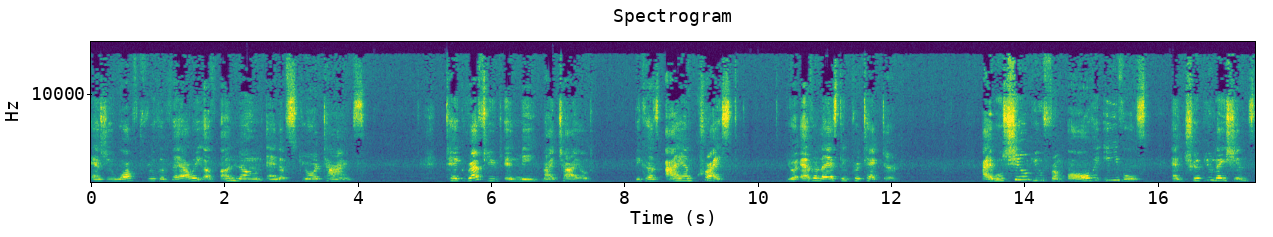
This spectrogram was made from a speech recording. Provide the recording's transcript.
as you walk through the valley of unknown and obscure times. Take refuge in me, my child because I am Christ, your everlasting protector. I will shield you from all the evils and tribulations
